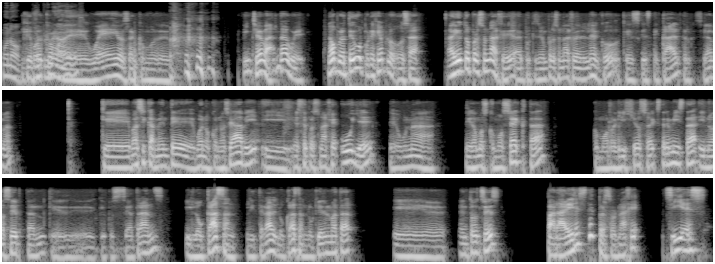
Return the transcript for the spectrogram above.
Bueno, que fue como de, güey, o sea, como de... pinche banda, güey. No, pero tengo, por ejemplo, o sea, hay otro personaje, porque es un personaje del elenco, que es este Cal, creo que se llama, que básicamente, bueno, conoce a Abby y este personaje huye de una digamos, como secta como religiosa extremista y no aceptan que, que pues sea trans y lo cazan, literal, lo cazan, lo quieren matar. Eh, entonces, para este personaje sí es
